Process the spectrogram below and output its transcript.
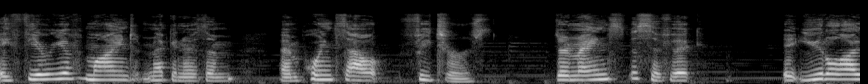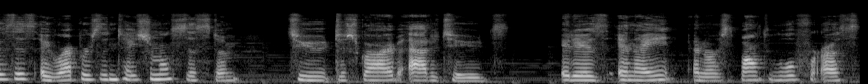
a theory of mind mechanism and points out features. Domain specific, it utilizes a representational system to describe attitudes. It is innate and responsible for us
